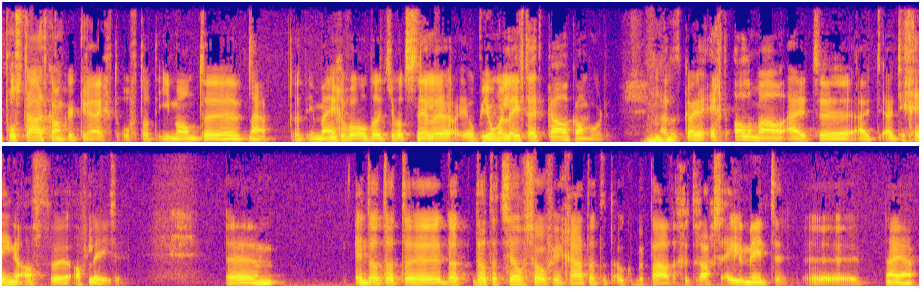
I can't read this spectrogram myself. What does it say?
prostaatkanker krijgt? Of dat iemand, nou, dat in mijn geval, dat je wat sneller op jonge leeftijd kaal kan worden. nou, dat kan je echt allemaal uit, uit, uit diegene af, aflezen. Um, en dat dat, uh, dat, dat het zelf zover gaat dat het ook bepaalde gedragselementen uh, nou ja,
